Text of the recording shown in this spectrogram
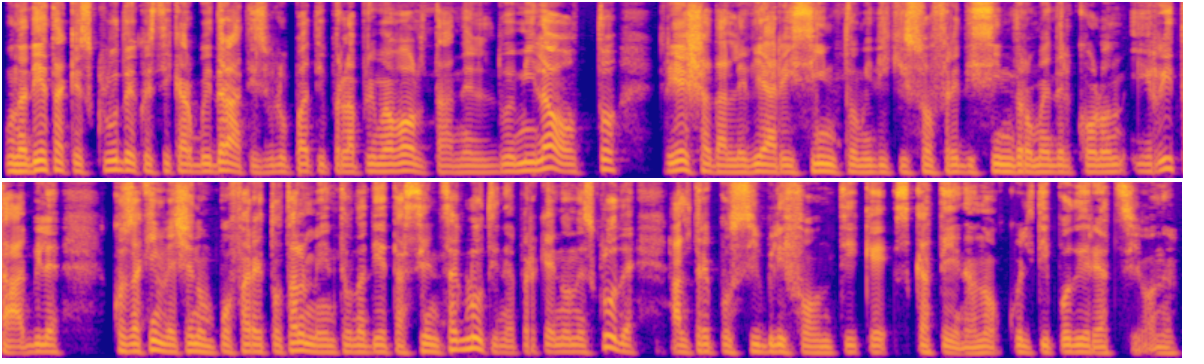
Una dieta che esclude questi carboidrati, sviluppati per la prima volta nel 2008, riesce ad alleviare i sintomi di chi soffre di sindrome del colon irritabile, cosa che invece non può fare totalmente una dieta senza glutine perché non esclude altre possibili fonti che scatenano quel tipo di reazione.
